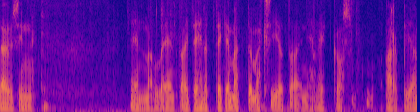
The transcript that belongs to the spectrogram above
täysin ennalleen tai tehdä tekemättömäksi jotain ja leikkausarpia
